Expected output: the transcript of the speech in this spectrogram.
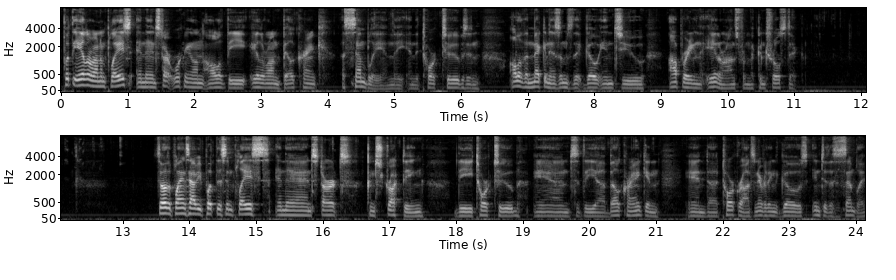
put the aileron in place, and then start working on all of the aileron bell crank assembly and the and the torque tubes and all of the mechanisms that go into operating the ailerons from the control stick. So the plans have you put this in place and then start constructing the torque tube and the uh, bell crank and, and uh, torque rods and everything that goes into this assembly.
